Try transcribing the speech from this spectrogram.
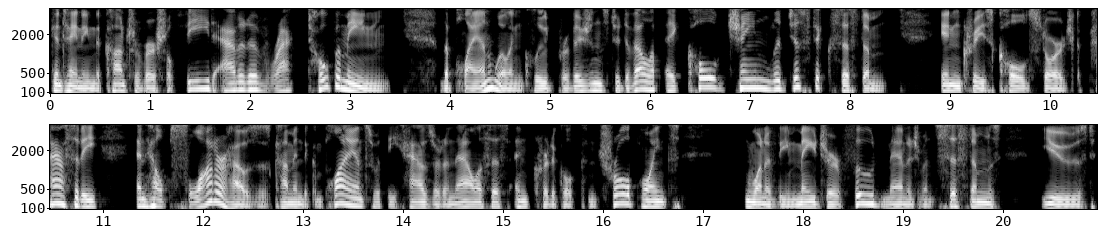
containing the controversial feed additive ractopamine. The plan will include provisions to develop a cold chain logistics system, increase cold storage capacity, and help slaughterhouses come into compliance with the hazard analysis and critical control points, one of the major food management systems used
